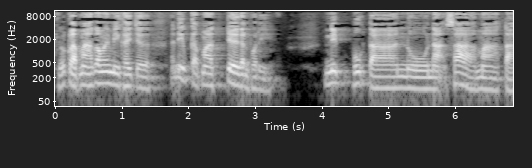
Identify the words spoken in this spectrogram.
เดี๋ยวกลับมาก็ไม่มีใครเจอ อันนี้กลับมาเจอกันพอดี นิพุตานูนาซามาตา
